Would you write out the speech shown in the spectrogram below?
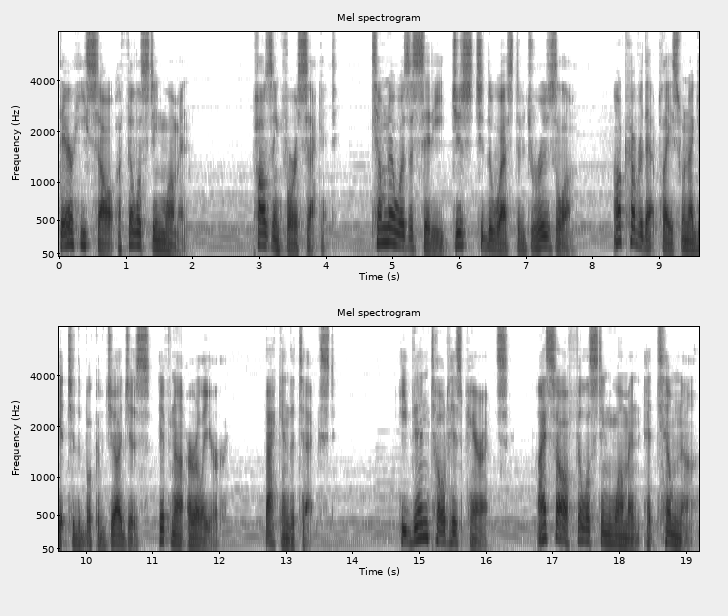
there he saw a Philistine woman. Pausing for a second, Timnah was a city just to the west of Jerusalem. I'll cover that place when I get to the book of Judges, if not earlier. Back in the text. He then told his parents, I saw a Philistine woman at Timnah.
